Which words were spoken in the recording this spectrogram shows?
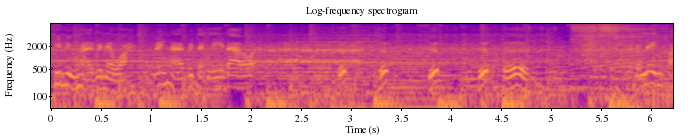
ที่หนึ่งหายไปไหนวะ แม่งหายไปจากเรดาร์แล้วอะฮึบฮึบฮึบฮึบเออก็เร่งไป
